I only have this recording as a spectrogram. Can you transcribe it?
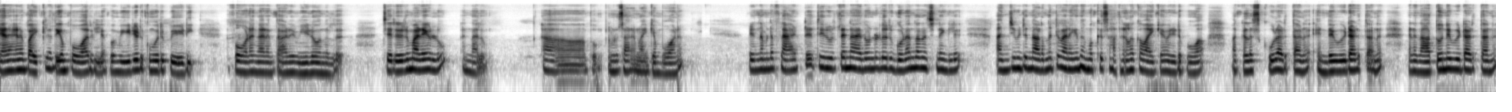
ഞാനങ്ങനെ ബൈക്കിലധികം പോവാറില്ല. അപ്പം വീഡിയോ എടുക്കുമ്പോൾ ഒരു പേടി. ഫോണെങ്ങാനും താഴെ വീഴുമോ എന്നുള്ളത്. ചെറിയൊരു മഴയുള്ളൂ. എന്നാലും അപ്പം നമ്മൾ സാധനം വാങ്ങിക്കാൻ പോവാണ്. പിന്നെ നമ്മുടെ ഫ്ലാറ്റ് തിരൂർ തന്നെ ആയതുകൊണ്ടുള്ള ഒരു ഗുണം എന്താണെന്ന് വെച്ചിട്ടുണ്ടെങ്കിൽ അഞ്ച് മിനിറ്റ് നടന്നിട്ട് വേണമെങ്കിൽ നമുക്ക് സാധനങ്ങളൊക്കെ വാങ്ങിക്കാൻ വേണ്ടിയിട്ട് പോവാം. മക്കളുടെ സ്കൂൾ അടുത്താണ് എന്റെ വീട് അടുത്താണ് എന്റെ നാത്തൂന്റെ വീട് അടുത്താണ്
